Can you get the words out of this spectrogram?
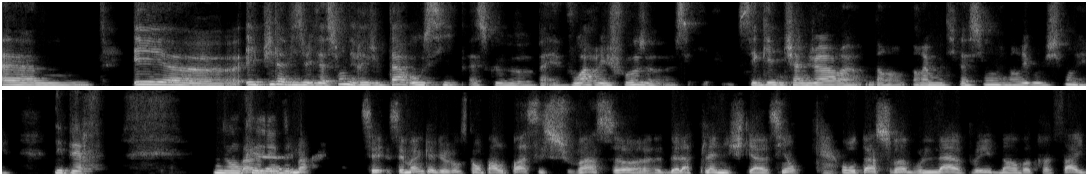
Euh, et, euh, et puis la visualisation des résultats aussi, parce que bah, voir les choses, c'est game changer dans, dans, la motivation et dans l'évolution des, des perfs. Donc, bah, c'est même quelque chose qu'on parle pas assez souvent, ça, euh, de la planification. Autant souvent vous l'avez dans votre tête,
